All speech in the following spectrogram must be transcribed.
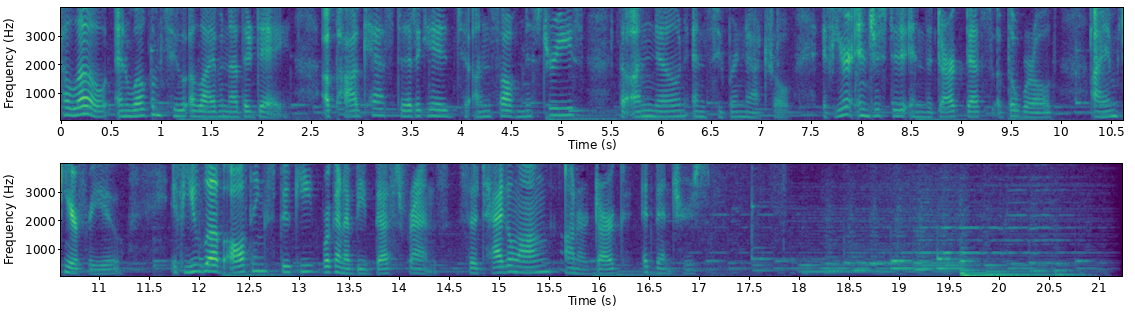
Hello, and welcome to Alive Another Day, a podcast dedicated to unsolved mysteries, the unknown, and supernatural. If you're interested in the dark depths of the world, I am here for you. If you love all things spooky, we're going to be best friends, so tag along on our dark adventures.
